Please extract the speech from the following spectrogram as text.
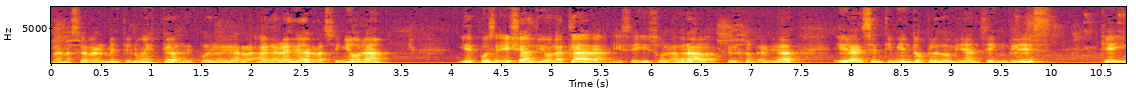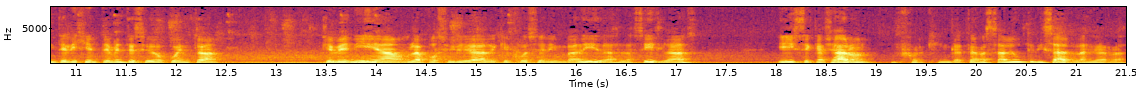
van a ser realmente nuestras después de la guerra, haga la guerra señora, y después ella dio la cara y se hizo la brava, pero en realidad era el sentimiento predominante inglés que inteligentemente se dio cuenta que venía la posibilidad de que fuesen invadidas las islas y se callaron, porque Inglaterra sabe utilizar las guerras.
